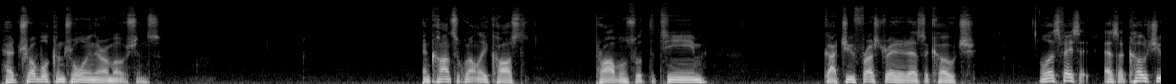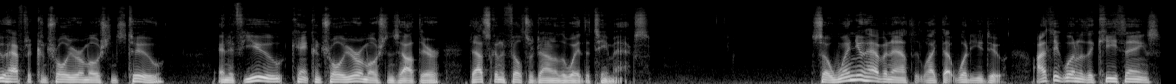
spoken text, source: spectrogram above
had trouble controlling their emotions, and consequently caused problems with the team, got you frustrated as a coach? Well, let's face it, as a coach, you have to control your emotions too. And if you can't control your emotions out there, that's going to filter down to the way the team acts. So when you have an athlete like that, what do you do? I think one of the key things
